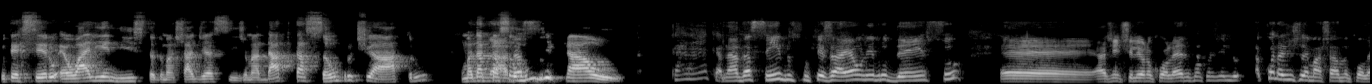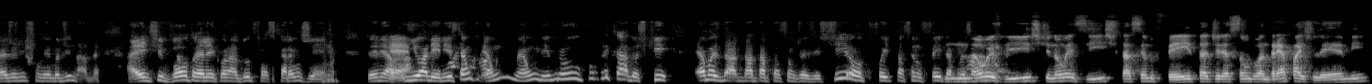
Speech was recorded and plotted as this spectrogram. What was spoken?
O terceiro é o Alienista, do Machado de Assis, uma adaptação para o teatro uma adaptação nada musical. Caraca, nada simples, porque já é um livro denso. É, a gente leu no colégio, quando a, gente, quando a gente lê Machado no colégio, a gente não lembra de nada. Aí a gente volta a ler quando adulto e fala: esse cara é um gênio. Genial. É. E O Alienista é um, é, um, é um livro complicado. Acho que é uma da, da adaptação que já existia ou está sendo feita? Não existe, não existe. Está sendo feita. A direção do André Paz Leme.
